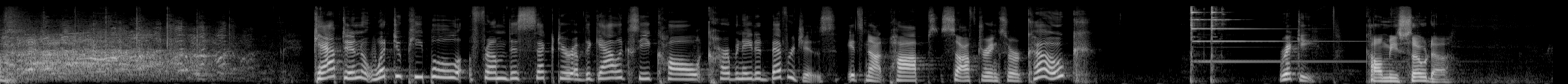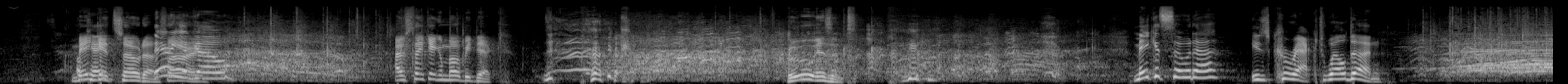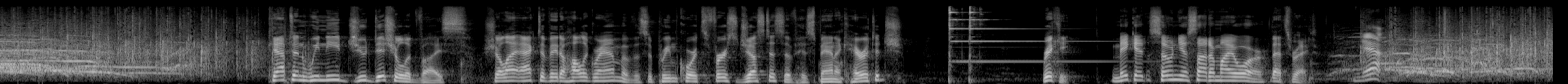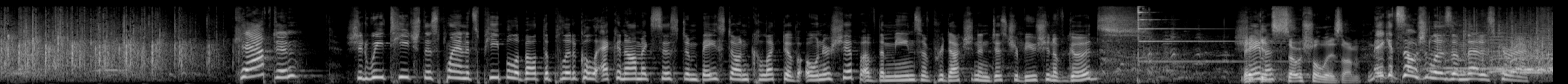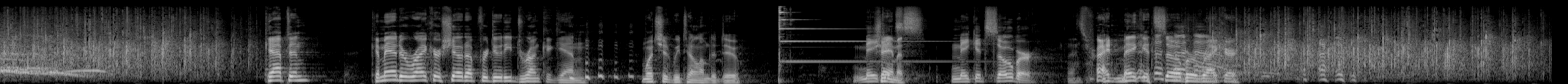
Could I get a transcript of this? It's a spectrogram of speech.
Captain, what do people from this sector of the galaxy call carbonated beverages? It's not pops, soft drinks, or Coke. Ricky. Call me soda. Make Okay. it soda. There Sorry. you go. I was thinking of Moby Dick. Who isn't? Make it soda is correct. Well done. Captain, we need judicial advice. Shall I activate a hologram of the Supreme Court's first justice of Hispanic heritage? Ricky. Make it Sonia Sotomayor. That's right. Yeah. Captain, should we teach this planet's people about the political economic system based on collective ownership of the means of production and distribution of goods? Make it socialism. Make it socialism, that is correct. Captain, Commander Riker showed up for duty drunk again. what should we tell him to do? Make Seamus. It, make it sober. That's right, make it sober, Riker.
